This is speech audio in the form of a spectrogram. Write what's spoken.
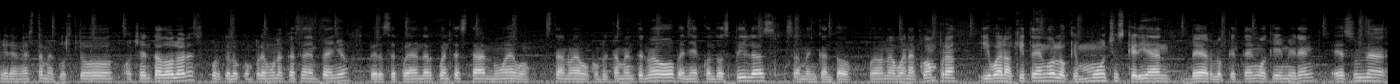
Miren, este me costó 80 dólares porque lo compré en una casa de empeño, pero se pueden dar cuenta está nuevo, está nuevo, completamente nuevo, venía con dos pilas, o sea, me encantó, fue una buena compra. Y bueno, aquí tengo lo que muchos querían ver, lo que tengo aquí, miren, es una,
